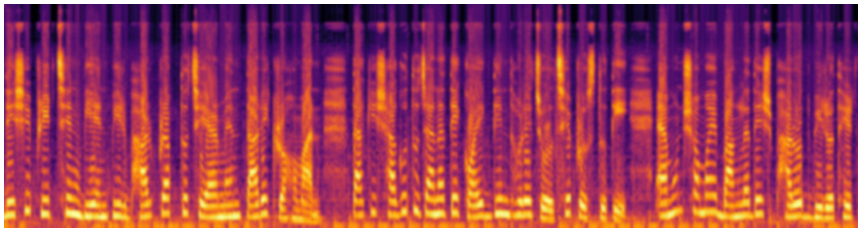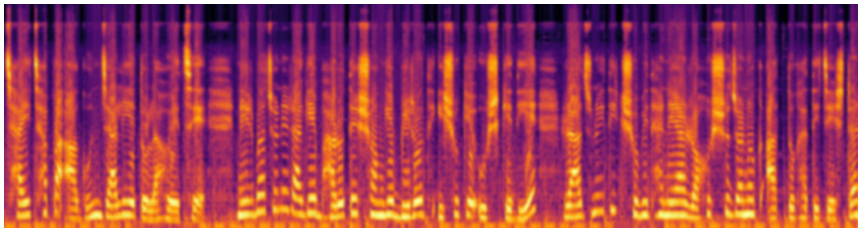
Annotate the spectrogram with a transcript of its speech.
দেশে ফিরছেন বিএনপির ভারপ্রাপ্ত চেয়ারম্যান তারেক রহমান। তাকে স্বাগত জানাতে কয়েকদিন ধরে চলছে প্রস্তুতি। এমন সময় বাংলাদেশ ভারত বিরোধের ছাইছাপা আগুন জ্বালিয়ে তোলা হয়েছে। নির্বাচনের আগে ভারতের সঙ্গে বিরোধ বিরোধ ইস্যুকে উস্কে দিয়ে রাজনৈতিক সুবিধা নেয়ার রহস্যজনক আত্মঘাতী চেষ্টার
